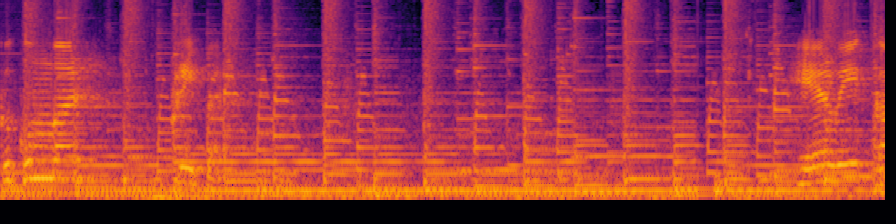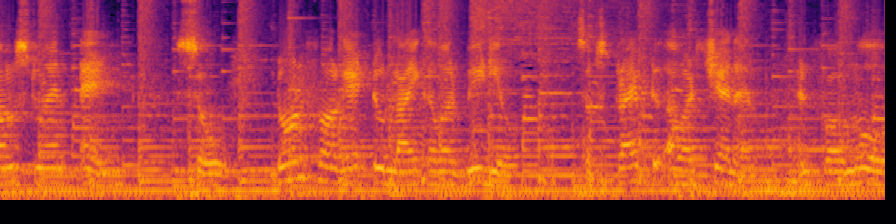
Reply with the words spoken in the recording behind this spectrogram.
cucumber creeper. Here we comes to an end so don't forget to like our video, subscribe to our channel and for more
